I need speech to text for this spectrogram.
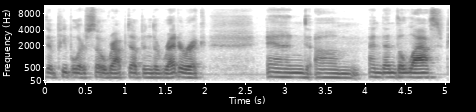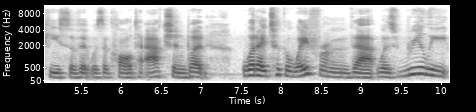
that people are so wrapped up in the rhetoric. And um, and then the last piece of it was a call to action. But what I took away from that was really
